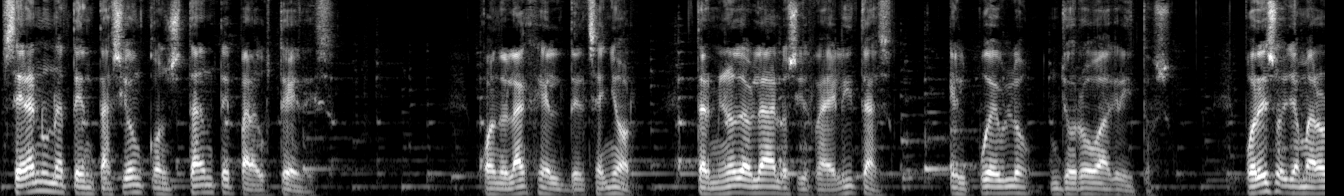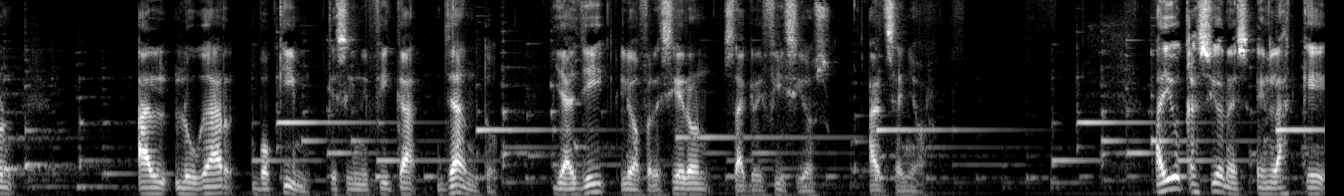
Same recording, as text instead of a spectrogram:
serán una tentación constante para ustedes. Cuando el ángel del Señor terminó de hablar a los israelitas, el pueblo lloró a gritos. Por eso llamaron al lugar Boquim, que significa llanto, y allí le ofrecieron sacrificios al Señor. Hay ocasiones en las que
